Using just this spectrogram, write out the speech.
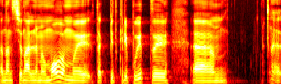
національними мовами, так підкріпити. Е, е,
